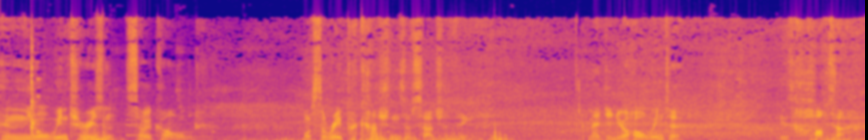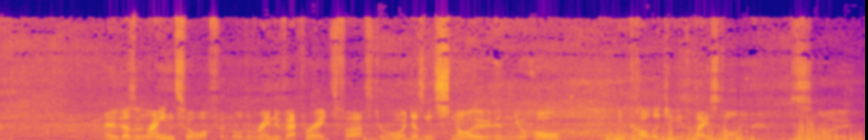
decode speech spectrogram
and your winter isn't so cold. What's the repercussions of such a thing? Imagine your whole winter is hotter and it doesn't rain so often, or the rain evaporates faster, or it doesn't snow, and your whole ecology is based on snow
